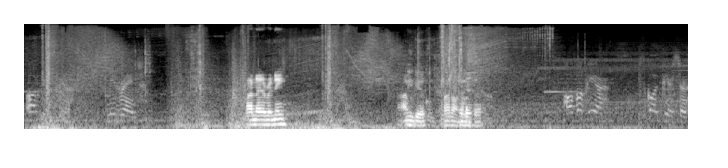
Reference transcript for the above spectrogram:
Optics here. Mid-range. On that, Renee. I'm good. I don't need that. Hop up here. Skull piercer.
